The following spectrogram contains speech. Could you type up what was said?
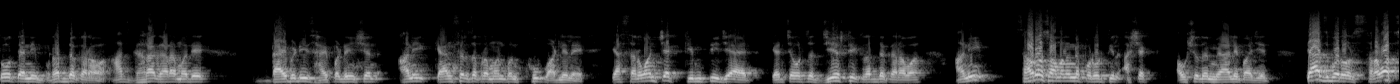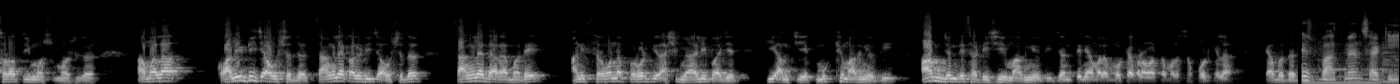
तो त्यांनी रद्द करावा. आज घराघरामध्ये डायबिटीज हायपरटेन्शन आणि कॅन्सरचं प्रमाण पण खूप वाढलेलं आहे. या सर्वांच्या किमती ज्या आहेत त्यांच्यावरचं जीएसटी रद्द करावा. आणि सर्वसामान्यांना परवडतील अशा औषधं मिळाले पाहिजेत. त्याचबरोबर सर्वात सर्वात मोस्ट आम्हाला क्वालिटीची औषधं चांगल्या क्वालिटीची औषधं चांगल्या दरामध्ये आणि सर्वांना परवडतील अशी मिळाली पाहिजेत ही आमची एक मुख्य मागणी होती. आम जनतेसाठीची ही मागणी होती. जनतेने आम्हाला मोठ्या प्रमाणात आम्हाला सपोर्ट केला. त्याबद्दल बातम्यांसाठी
